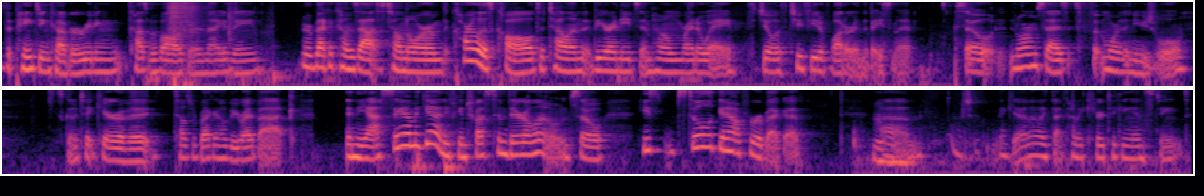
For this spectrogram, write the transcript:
the painting cover reading Cosmopolitan magazine. Rebecca comes out to tell Norm that Carla's called to tell him that Vera needs him home right away to deal with two feet of water in the basement. So Norm says it's a foot more than usual. He's going to take care of it. Tells Rebecca he'll be right back. And he asks Sam again if he can trust him there alone. So he's still looking out for Rebecca. Mm-hmm. Um, which, again, I like that kind of caretaking instinct.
